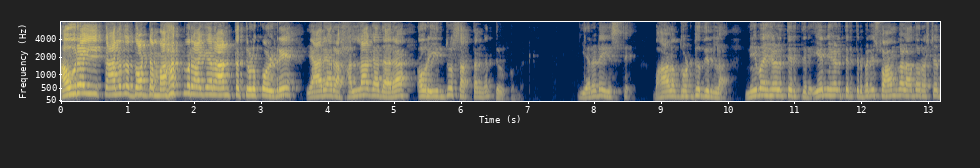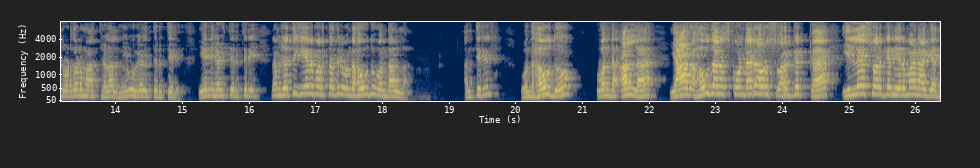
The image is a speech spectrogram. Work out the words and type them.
ಅವರೇ ಈ ಕಾಲದ ದೊಡ್ಡ ಮಹತ್ವರಾಗ್ಯಾರ ಅಂತ ತಿಳ್ಕೊಳ್ರಿ. ಯಾರ್ಯಾರು ಹಲ್ಲಾಗದಾರ, ಅವ್ರು ಇದ್ದು ಸತ್ತಂಗ ತಿಳ್ಕೊಳ್ರಿ ಎರಡೇ ಇಷ್ಟೇ. ಬಹಳ ದೊಡ್ಡದಿಲ್ಲ. ನೀವೇ ಹೇಳ್ತಿರ್ತೀರಿ, ಏನು ಹೇಳ್ತಿರ್ತೀರಿ? ಬರೀ ಸ್ವಾಮಿಗಳಾದವ್ರು ಅಷ್ಟೇ, ದೊಡ್ಡ ದೊಡ್ಡ ಮಾತು ಹೇಳಲ್ಲ. ನೀವು ಹೇಳ್ತಿರ್ತೀರಿ. ಏನು ಹೇಳ್ತಿರ್ತೀರಿ? ನಮ್ಮ ಜೊತೆಗೆ ಏನು ಬರ್ತದ್ರಿ? ಒಂದು ಹೌದು, ಒಂದು ಅಲ್ಲ. ಅಂತೀರಿ ಒಂದು ಹೌದು, ಒಂದು ಅಲ್ಲ. ಯಾರು ಹೌದು ಅನಿಸ್ಕೊಂಡಾರ ಅವ್ರ ಸ್ವರ್ಗಕ್ಕ ಇಲ್ಲೇ ಸ್ವರ್ಗ ನಿರ್ಮಾಣ ಆಗ್ಯದ.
